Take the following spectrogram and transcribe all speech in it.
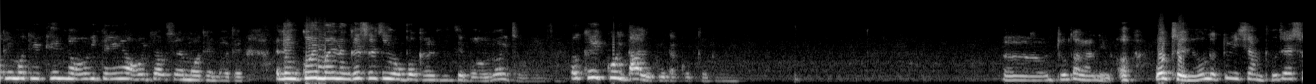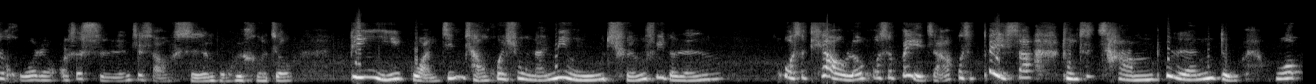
头摸头挺老一点啊，会叫出来摸头摸头。连鬼妹能够生吃肉不可生吃不可以做的噻，我可以鬼打又鬼打鬼鬼鬼。呃，读到哪里了？哦，我整容的对象不再是活人，而是死人，至少死人不会喝粥。殡仪馆经常会送来面无全非的人，或是跳楼，或是被砸，或是被杀，总之惨不忍睹。我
